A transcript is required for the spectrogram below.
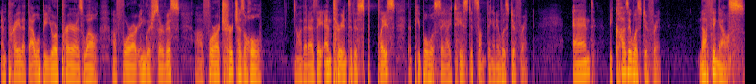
and pray that that will be your prayer as well uh, for our English service, uh, for our church as a whole. Uh, that as they enter into this place, that people will say, I tasted something and it was different. And because it was different, nothing else,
